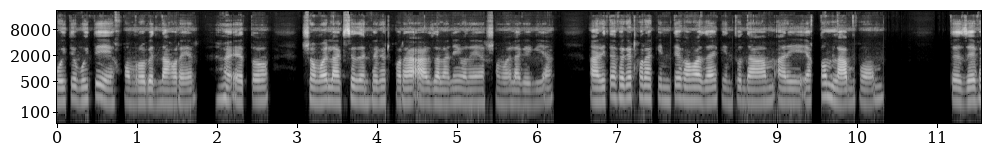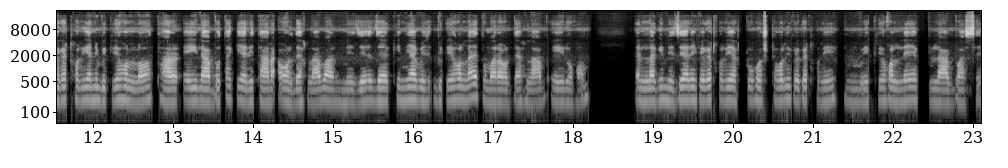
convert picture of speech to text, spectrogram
বইতে বইতে সমর বেদনা করে। এত সময় লাগছে যেন প্যাকেট করা আর জ্বালানি অনেক সময় লাগে গিয়া। আর এটা প্যাকেট করা কিনতে পাওয়া যায়, কিন্তু দাম আর একদম লাভ কম। তো যে প্যাকেট করি আনি বিক্রি করল তার এই লাভও থাকি আর তার অর্ধেক লাভ আর নিজে যে কিনিয়া বিক্রি করলাই তোমার অর্ধেক লাভ এইরকম এর লাগে নিজে আর প্যাকেট করি একটু কষ্ট করি প্যাকেট করি বিক্রি করলে একটু লাভ আছে।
